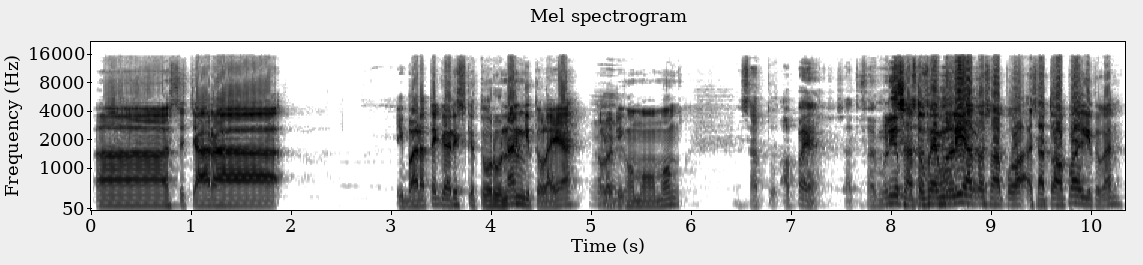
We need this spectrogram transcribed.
eh secara ibaratnya garis keturunan gitu lah ya. Kalau Hmm. di ngomong-ngomong Satu apa ya? Satu family apa satu family atau satu satu apa gitu kan.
